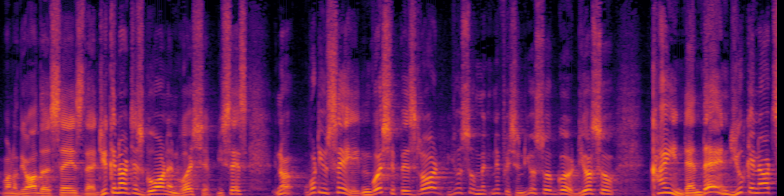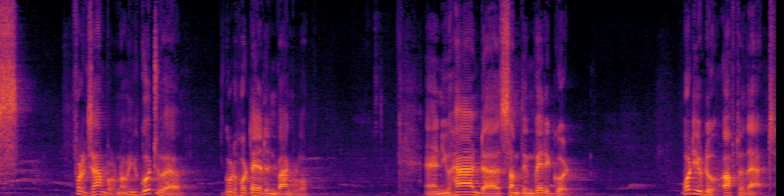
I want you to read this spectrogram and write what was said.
one of the authors says that you cannot just go on and worship. He says, you know, what do you say in worship is, Lord, you're so magnificent, you're so good, you're so kind. And then you cannot, for example, no, you go to a good hotel in Bangalore and you had uh, something very good. What do you do after that?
